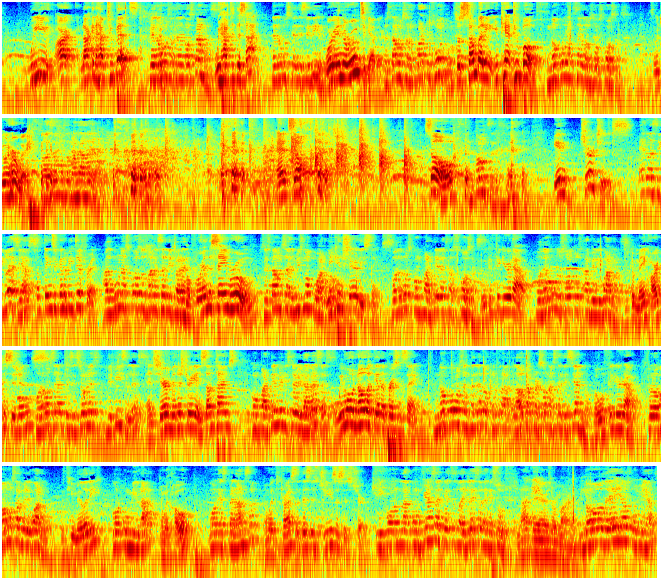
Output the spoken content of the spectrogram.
we are not going to have two beds. que no vamos a tener dos camas. We have to decide. Tenemos que decidir. We're in the room together. Estamos en los cuartos juntos. So somebody, you can't do both. No podemos hacer las dos cosas. So we're doing her way. Lo hacemos de manera de ella. and so, so Entonces, in churches, en las iglesias, some things are going to be different. algunas cosas van a ser But if we're in the same room, Si estamos en el mismo cuarto, we can share these things. podemos compartir estas cosas. We can figure it out. Podemos nosotros averiguarlas. We can make hard decisions Podemos hacer decisiones difíciles, and share ministry, and sometimes compartir ministerio y a veces we won't know what the other person's saying, no podemos entender lo que la otra persona esté diciendo, but we'll figure it out pero vamos a averiguarlo with humility con humildad, and with hope con esperanza and with trust that this is Jesus' church y con la confianza de que esta es la iglesia de Jesús, and not theirs or mine. no de ellos o mías.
